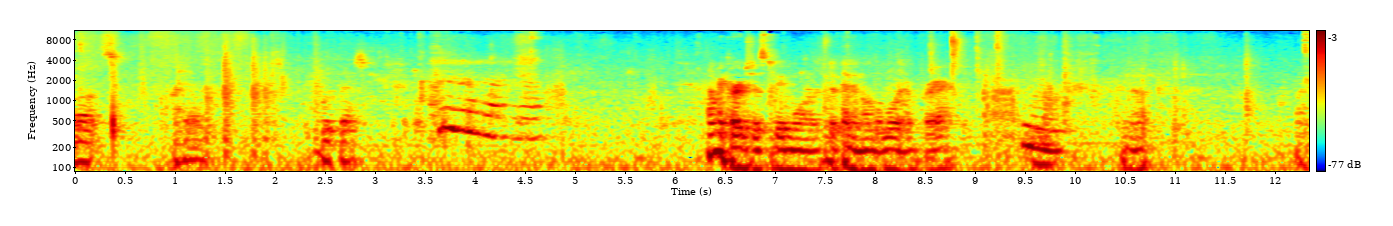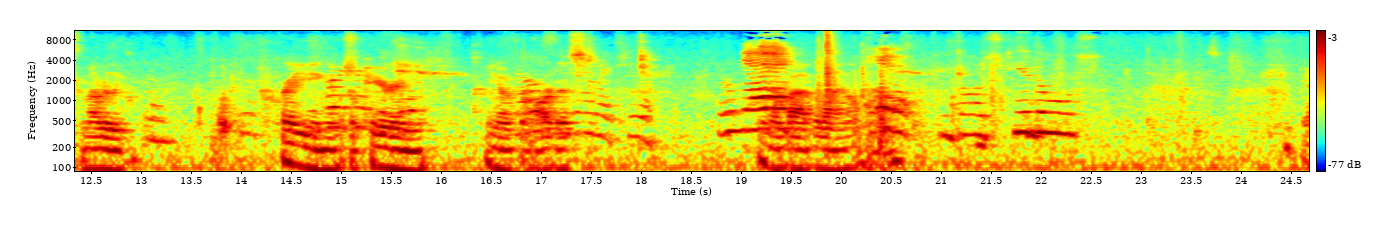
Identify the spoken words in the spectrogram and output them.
months ahead with this? I'm encouraged just to be more dependent on the Lord in prayer. You know, like am I really praying and preparing, you know, for harvest? You know, by relying on Him. Yeah.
